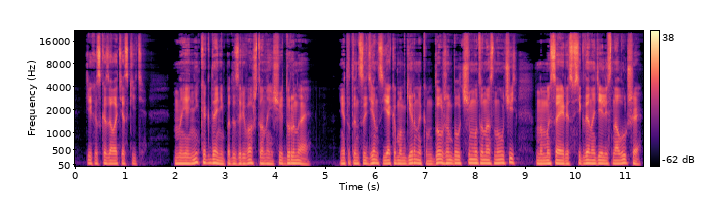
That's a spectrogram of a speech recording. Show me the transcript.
— тихо сказал отец Кити. «Но я никогда не подозревал, что она еще и дурная. Этот инцидент с Якобом Гернаком должен был чему-то нас научить, но мы с Айрис всегда надеялись на лучшее.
